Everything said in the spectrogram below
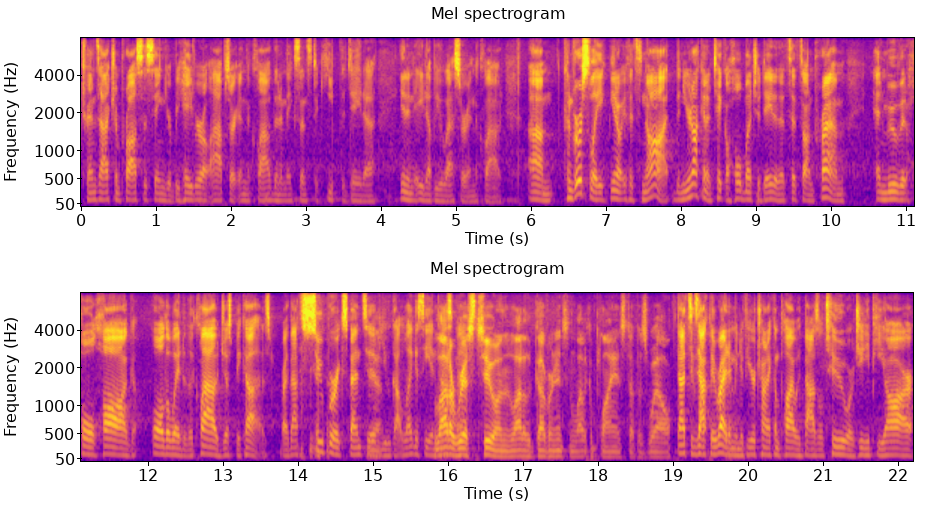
transaction processing, your behavioral apps are in the cloud, then it makes sense to keep the data in an AWS or in the cloud. Um, conversely, you know, if it's not, then you're not going to take a whole bunch of data that sits on-prem and move it whole hog all the way to the cloud just because, right? That's super expensive. Yeah. You've got legacy A lot of risk too on a lot of the governance and a lot of compliance stuff as well. That's exactly right. I mean, if you're trying to comply with Basel II or GDPR,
